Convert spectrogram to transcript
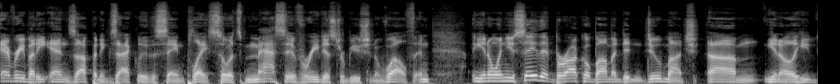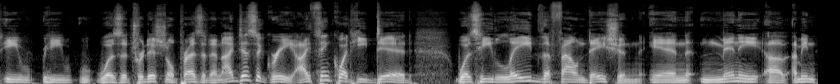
everybody ends up in exactly the same place. So it's massive redistribution of wealth. And you know, when you say that Barack Obama didn't do much, um, you know, he he he was a traditional president. I disagree. I think what he did was he laid the foundation in many. I mean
